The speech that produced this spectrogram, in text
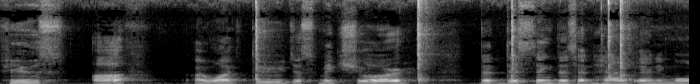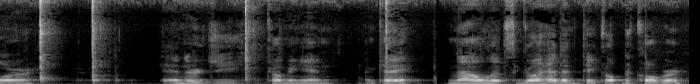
fuse off, I want to just make sure that this thing doesn't have any more energy coming in. Okay, now let's go ahead and take off the cover.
